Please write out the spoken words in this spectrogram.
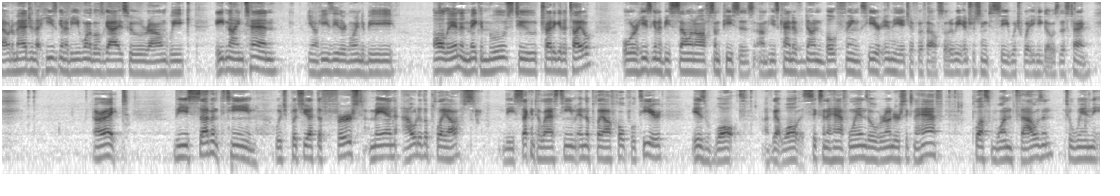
know, I would imagine that he's going to be one of those guys who around week 8, 9, 10, you know, he's either going to be all in and making moves to try to get a title, or he's going to be selling off some pieces. Um, he's kind of done both things here in the HFFL, so it'll be interesting to see which way he goes this time. All right. The seventh team, which puts you at the first man out of the playoffs, the second to last team in the playoff hopeful tier, is Walt. I've got Walt at six and a half wins, over under six and a half, plus 1,000 to win the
